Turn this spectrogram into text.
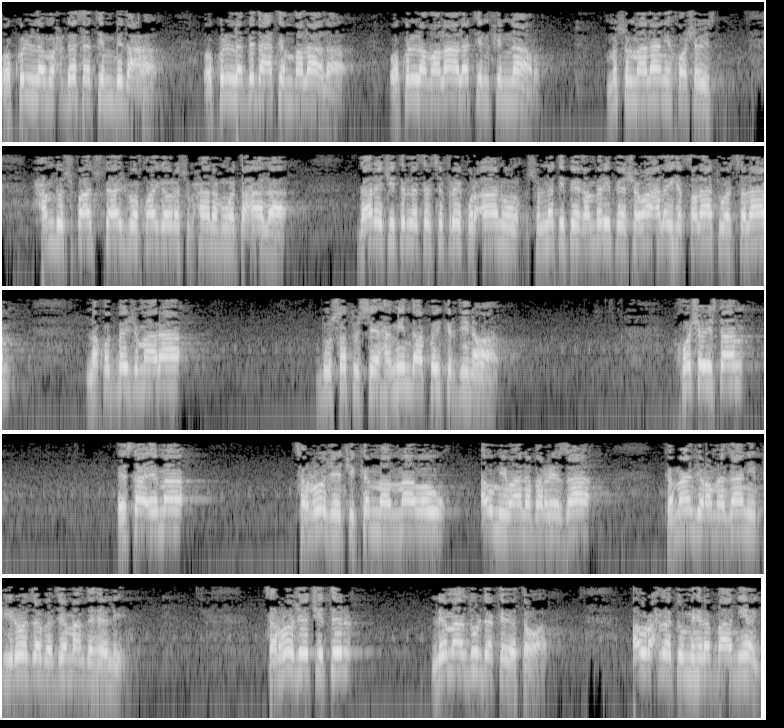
وكل محدثة بدعة وكل بدعة ضلالة وكل ضلالة في النار. مسلمانانی خۆشەویست حەمد و سوپاس تاج بۆ خی گەورە سبحانه وتعالى دارێکی تر لەسەر سفرەی قورآن و سنەتی پێغەمبەری پێشەوە عليه الصلاة والسلام لە خودبەی ژمارە دووسەد و سێهەمیندا کۆی کردینەوە. خۆشەویستان ئێستا ئێمە چەند ڕۆژێکی کەممان ماوە و ئەو میوانە بەڕێزا کە مانجی ڕەمەزانی پیرۆزە بەجێمان دەهێلی. چەند ڕۆژێکی تر لێمان دوور دەکەوێتەوە. ئەو ڕەحمەت و میهرەبانیە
